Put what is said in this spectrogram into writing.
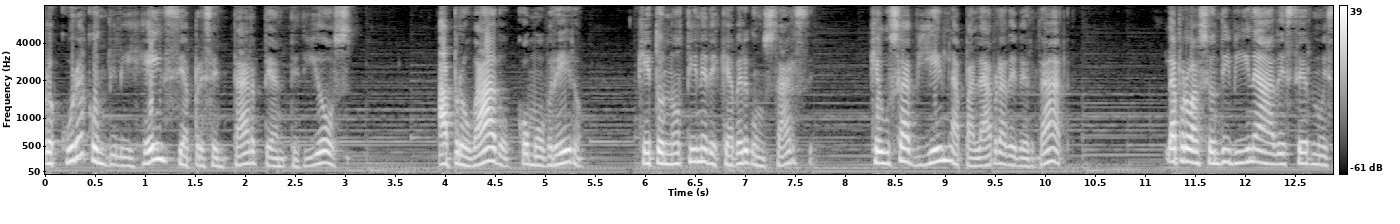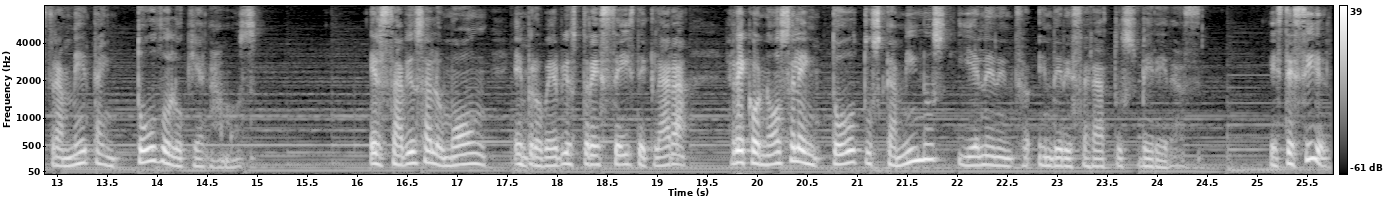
Procura con diligencia presentarte ante Dios, aprobado como obrero, que esto no tiene de qué avergonzarse, que usa bien la palabra de verdad. La aprobación divina ha de ser nuestra meta en todo lo que hagamos. El sabio Salomón en Proverbios 3:6 declara, Reconócele en todos tus caminos y Él enderezará tus veredas. Es decir,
